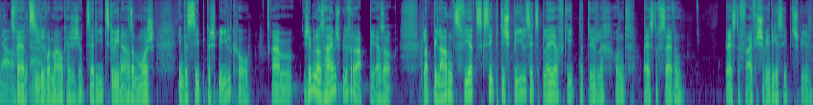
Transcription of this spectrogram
Ja, das Fernziel, das du im Auge hast, ist ja die Serie zu gewinnen. Also musst in das siebte Spiel kommen. Ähm, ist immer noch ein Heimspiel für Rappi. Also, ich glaube, Bilanz 40, 7. Spiel, seit es Playoff gibt, natürlich. Und Best of Seven. Best of Five ist schwieriger siebtes Spiel.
